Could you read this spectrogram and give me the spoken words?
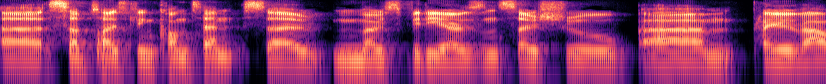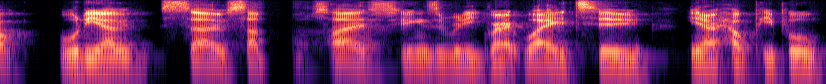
uh, subtitling content. So most videos on social um, play without audio. So subtitling is a really great way to you know help people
